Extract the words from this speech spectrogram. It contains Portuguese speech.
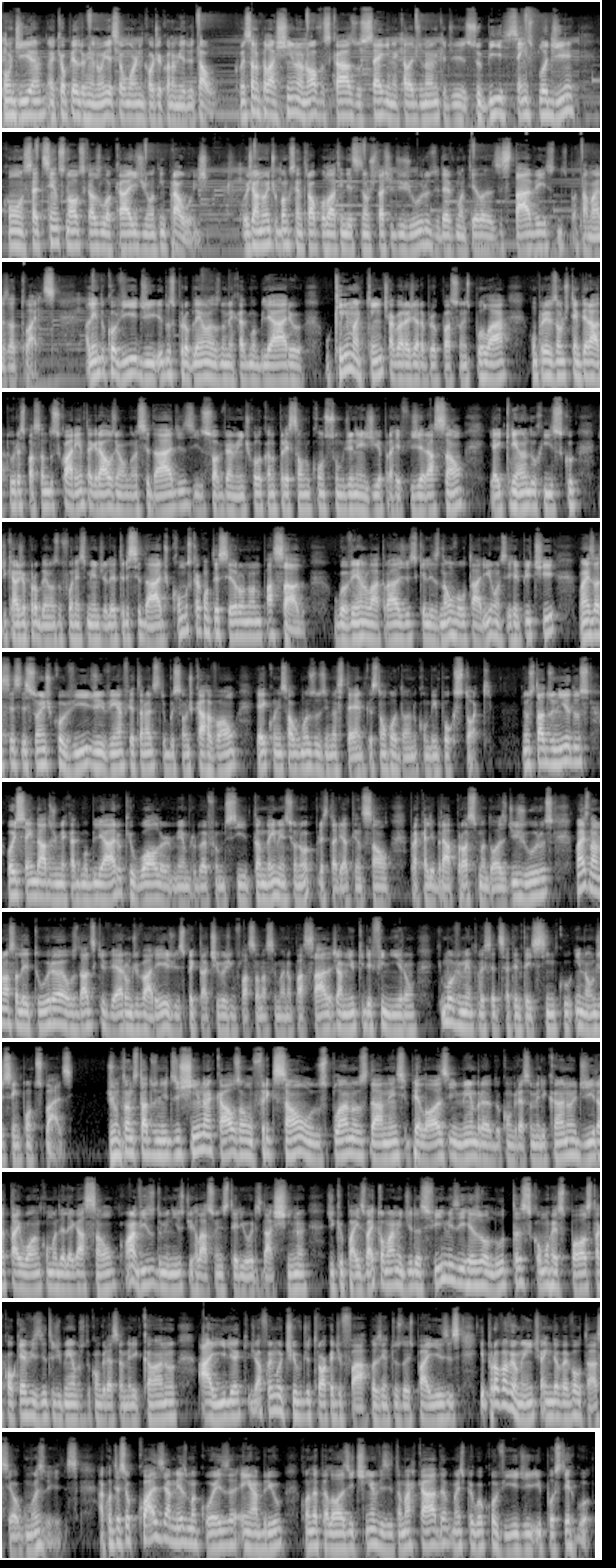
Bom dia, aqui é o Pedro Renault e esse é o Morning Call de Economia do Itaú. Começando pela China, novos casos seguem naquela dinâmica de subir sem explodir, com 700 novos casos locais de ontem para hoje. Hoje à noite, o Banco Central por lá tem decisão de taxa de juros e deve mantê-las estáveis nos patamares atuais. Além do Covid e dos problemas no mercado imobiliário, o clima quente agora gera preocupações por lá, com previsão de temperaturas passando dos 40 graus em algumas cidades, e isso, obviamente, colocando pressão no consumo de energia para refrigeração e aí criando o risco de que haja problemas no fornecimento de eletricidade, como os que aconteceram no ano passado. O governo lá atrás disse que eles não voltariam a se repetir, mas as restrições de Covid vêm afetando a distribuição de carvão, e aí com isso algumas usinas térmicas estão rodando com bem pouco estoque. Nos Estados Unidos, hoje sem dados de mercado imobiliário, que o Waller, membro do FOMC, também mencionou que prestaria atenção para calibrar a próxima dose de juros, mas na nossa leitura, os dados que vieram de varejo e expectativas de inflação na semana passada já meio que definiram que o movimento vai ser de 75 e não de 100 pontos base. Juntando Estados Unidos e China, causam fricção os planos da Nancy Pelosi, membro do Congresso americano, de ir a Taiwan com uma delegação, com aviso do ministro de Relações Exteriores da China de que o país vai tomar medidas firmes e resolutas como resposta a qualquer visita de membros do Congresso americano à ilha, que já foi motivo de troca de farpas entre os dois países e provavelmente ainda vai voltar a ser algumas vezes. Aconteceu quase a mesma coisa em abril, quando a Pelosi tinha visita marcada, mas pegou Covid e postergou.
